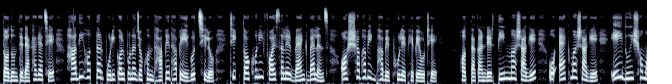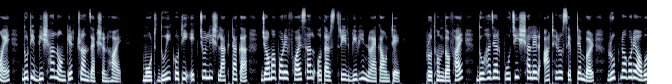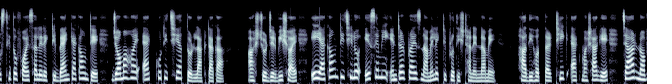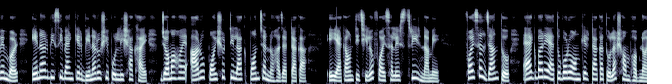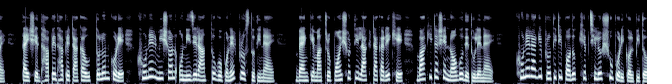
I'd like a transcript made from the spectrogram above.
তদন্তে দেখা গেছে, হাদি হত্যার পরিকল্পনা যখন ধাপে ধাপে এগোচ্ছিল, ঠিক তখনই ফয়সালের ব্যাংক ব্যালেন্স অস্বাভাবিকভাবে ফুলে ফেপে ওঠে। হত্যাকাণ্ডের তিন মাস আগে ও এক মাস আগে এই দুই সময়ে দুটি বিশাল অঙ্কের ট্রানজ্যাকশন হয়। মোট দুই কোটি একচল্লিশ লাখ টাকা জমা পড়ে ফয়সাল ও তার স্ত্রীর বিভিন্ন অ্যাকাউন্টে। প্রথম দফায় দু হাজার পঁচিশ সালের আঠেরো সেপ্টেম্বর রূপনগরে অবস্থিত ফয়সালের একটি ব্যাংক অ্যাকাউন্টে জমা হয় এক কোটি ছিয়াত্তর লাখ টাকা। আশ্চর্যের বিষয়, এই অ্যাকাউন্টটি ছিল এসএমই এন্টারপ্রাইজ নামের একটি প্রতিষ্ঠানের নামে। হাদি হত্যার ঠিক এক মাস আগে, চার নভেম্বর, এনআরবিসি ব্যাংকের বেনারসি পল্লী শাখায় জমা হয় আরও পঁয়ষট্টি লাখ পঞ্চান্ন হাজার টাকা। এই অ্যাকাউন্টটি ছিল ফয়সালের স্ত্রীর নামে। ফয়সাল জানত, একবারে এত বড় অঙ্কের টাকা তোলা সম্ভব নয়, তাই সে ধাপে ধাপে টাকা উত্তোলন করে খুনের মিশন ও নিজের আত্মগোপনের প্রস্তুতি নেয়। ব্যাংকে মাত্র পঁয়ষট্টি লাখ টাকা রেখে বাকিটা সে নগদে তুলে নেয়। খুনের আগে প্রতিটি পদক্ষেপ ছিল সুপরিকল্পিত।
